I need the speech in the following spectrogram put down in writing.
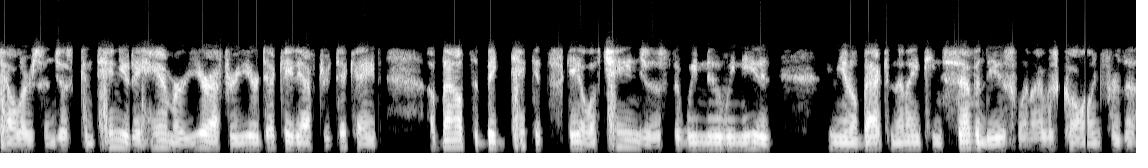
tellers and just continue to hammer year after year, decade after decade about the big ticket scale of changes that we knew we needed, you know, back in the 1970s when I was calling for the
